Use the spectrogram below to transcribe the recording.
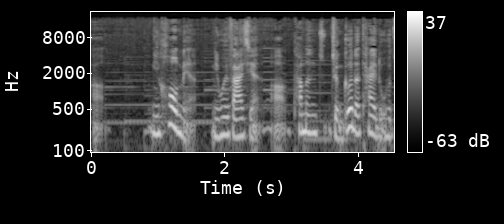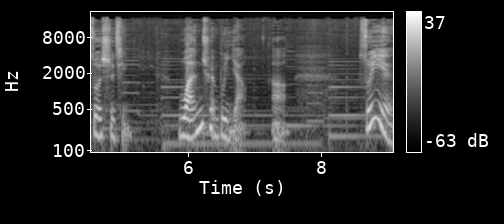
啊，你后面你会发现啊，他们整个的态度和做事情完全不一样，啊。所以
